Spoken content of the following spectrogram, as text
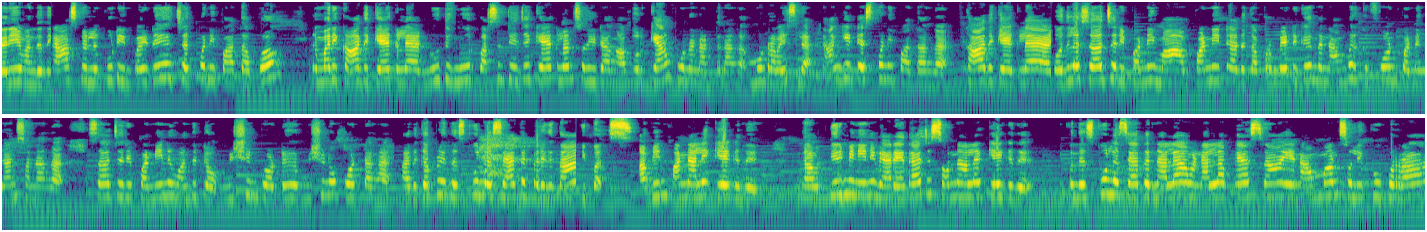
தெரிய வந்தது. ஹாஸ்பிட்டலுக்கு கூட்டின்னு போயிட்டு செக் பண்ணி பார்த்தப்போ இந்த மாதிரி காது கேட்கல. நூற்றுக்கு நூறு பர்சன்டேஜே கேட்கலன்னு சொல்லிட்டாங்க. அப்போ ஒரு கேம்ப் ஒன்று நடத்தினாங்க மூன்றரை வயசுல. அங்கேயே டெஸ்ட் பண்ணி பார்த்தாங்க. காது கேட்கல. முதல்ல சர்ஜரி பண்ணிமா பண்ணிட்டு அதுக்கப்புறமேட்டுக்கு இந்த நம்பருக்கு ஃபோன் பண்ணுங்கன்னு சொன்னாங்க. சர்ஜரி பண்ணின்னு வந்துட்டோம். மிஷின் போட்டு மிஷினும் போட்டாங்க. அதுக்கப்புறம் இந்த ஸ்கூல்ல சேர்த்த பிறகு தான் இப்போ அப்படின்னு பண்ணாலே கேட்குது நான் திரும்பி நின்று வேற ஏதாச்சும் சொன்னாலே கேட்குது இப்போ இந்த ஸ்கூல்ல சேர்த்ததுனால அவன் நல்லா பேசுறான் என் அம்மான்னு சொல்லி கூப்பிடுறான்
